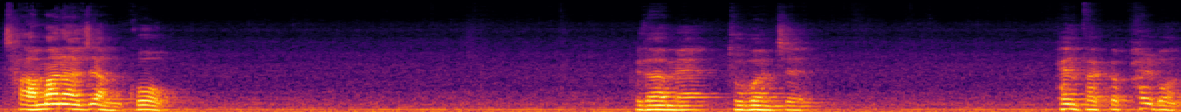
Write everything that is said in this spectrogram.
자만하지 않고 그 다음에 두 번째 펜타크 8번.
